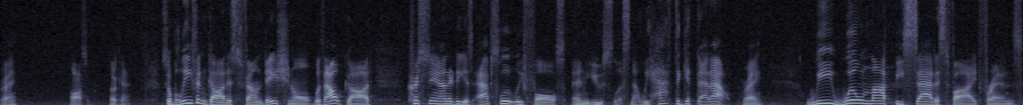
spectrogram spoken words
right? Awesome. Okay. So belief in God is foundational. Without God, Christianity is absolutely false and useless. Now, we have to get that out, right? We will not be satisfied, friends,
